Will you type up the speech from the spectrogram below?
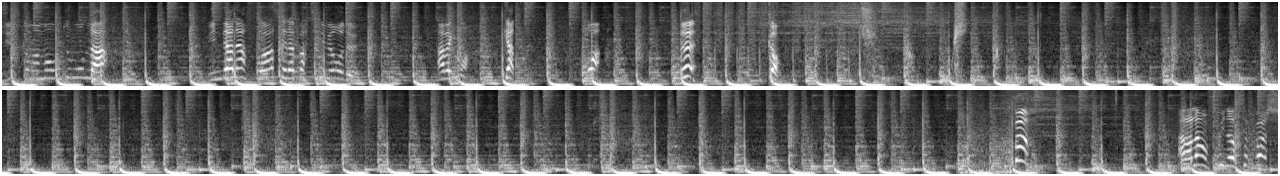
jusqu'au moment où tout le monde l'a. Une dernière fois, c'est la partie numéro 2. Avec moi. 4, 3, 2, dans sa poche.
